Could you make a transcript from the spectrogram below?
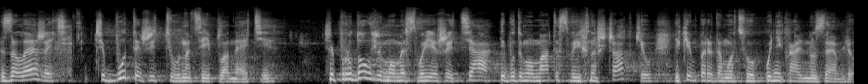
залежить, чи бути життю на цій планеті, чи продовжимо ми своє життя і будемо мати своїх нащадків, яким передамо цю унікальну землю.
